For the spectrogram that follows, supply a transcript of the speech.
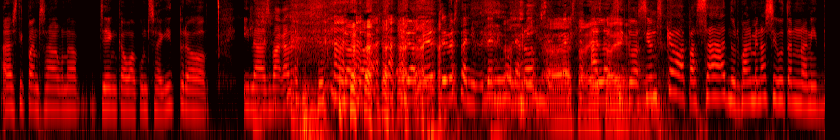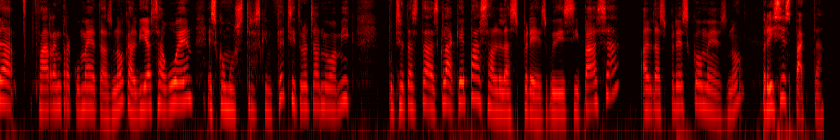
ara estic pensant en alguna gent que ho ha aconseguit, però... I les vegades... No, no, i de fet, Sempre tenim, tenim un amic, sempre. Ah, està bé, a està les bé. situacions que ha passat, normalment ha sigut en una nit de farra entre cometes, no? que el dia següent és com, ostres, què hem fet si tu ets el meu amic? Potser t'estàs... Clar, què passa al després? Vull dir, si passa, el després com és, no? Però i si es pacta?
